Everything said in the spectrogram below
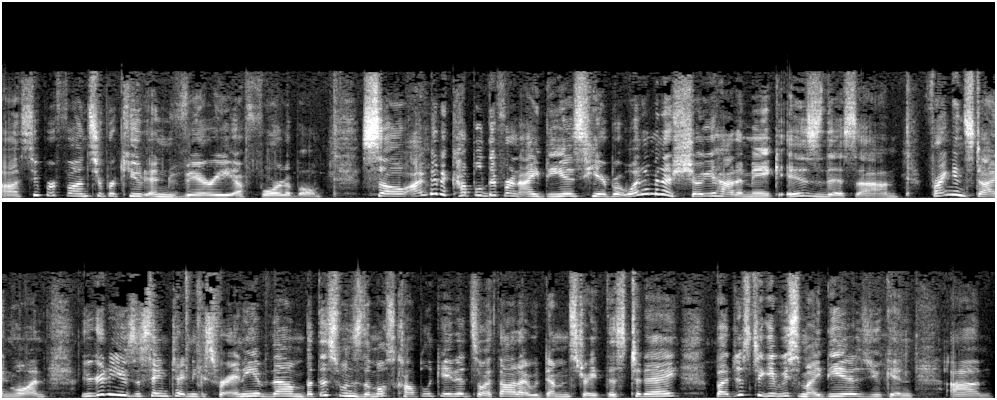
Uh, super fun, super cute, and very affordable. So I've got a couple different ideas here but what I'm going to show you how to make is this um, Frankenstein one. You're going to use the same techniques for any of them but this one's the most complicated so I thought I would demonstrate this today. But just to give you some ideas, you can, um,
